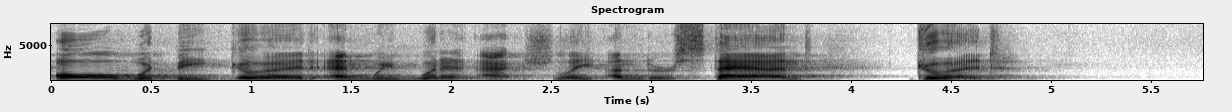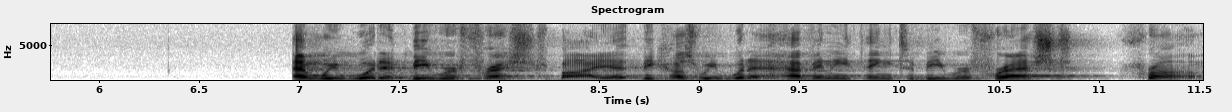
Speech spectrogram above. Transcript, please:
all would be good and we wouldn't actually understand good. And we wouldn't be refreshed by it because we wouldn't have anything to be refreshed from.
